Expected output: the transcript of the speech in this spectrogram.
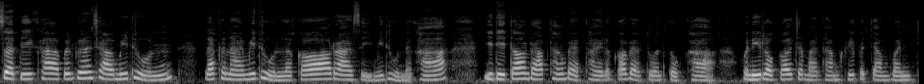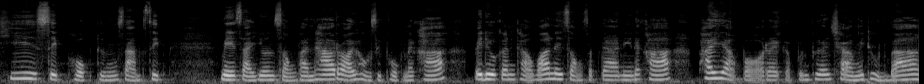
สวัสดีค่ะเพื่อนๆชาวมิถุนและคณะมิถุนแล้วก็ราศีมิถุนนะคะยินดีต้อนรับทั้งแบบไทยแล้วก็แบบตะวันตกค่ะ วันนี้เราก็จะมาทำคลิปประจำวันที่ 16ถึง30 เมษายน 2566 นะคะ ไปดูกันค่ะว่าใน 2 สัปดาห์นี้นะคะไพ่อยากบอกอะไรกับเพื่อนๆชาวมิถุนบ้าง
